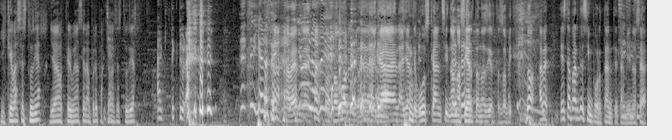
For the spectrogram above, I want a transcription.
¿Y qué vas a estudiar? ¿Ya terminaste la prepa? ¿Qué vas a estudiar? Arquitectura. sí, yo lo sé. A ver, yo eh, lo sé. por favor, eh, allá, allá te buscan. Sí, no, no es cierto, no es cierto, Sofi. No, a ver, esta parte es importante también. sí, o sea,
